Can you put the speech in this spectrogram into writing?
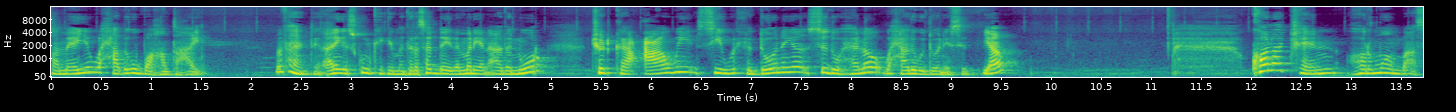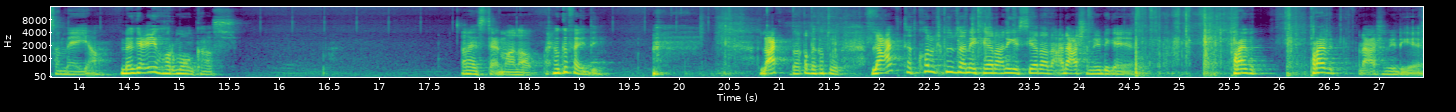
sameeyo waxaad ugu baahan tahay ma fahanteen aniga iskuulkayga madrasadayda maryan aadan nuur jirka caawi si wuxuu doonayo siduu helo waxaad ugu doonaysid ya collagen hormoon baa sameeya magacii hormoonkaas anaa isticmaalaa waxma ka faa'iday lacag daaqada ka tuur lacagtaad college ku aniga keena aniga siyaadaan anaa cashar nii dhigaya private private anaa cashar nii dhigaya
